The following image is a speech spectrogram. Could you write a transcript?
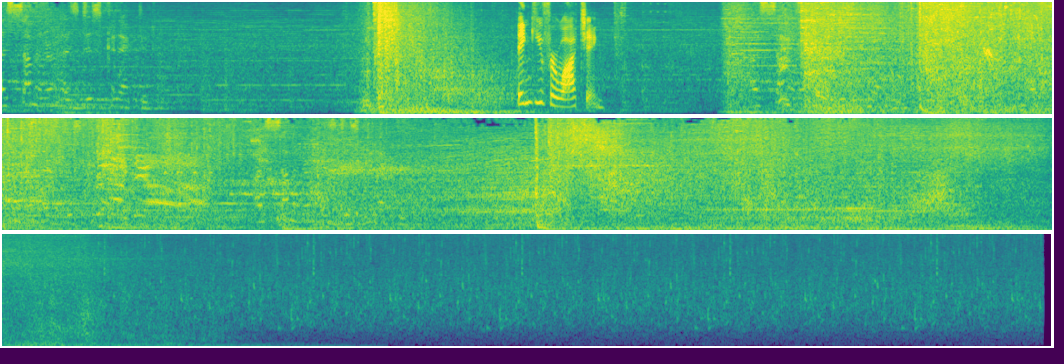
A summoner has disconnected. Thank you for watching.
